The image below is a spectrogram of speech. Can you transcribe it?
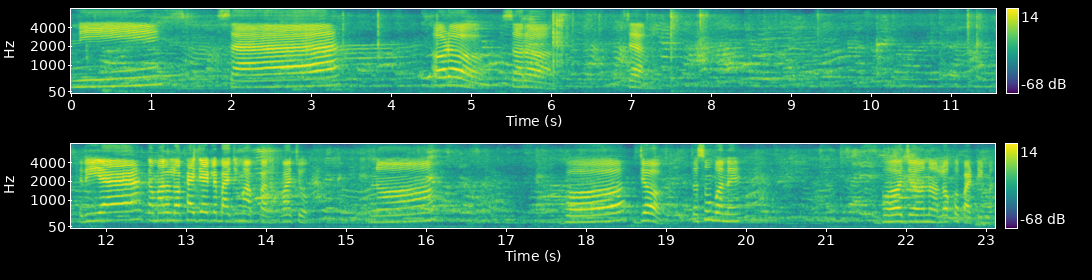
ની સા અડ સરસ. ચાલો. રિયા, તમારો લખાઈ જાય એટલે બાજુમાં આપવાનો. વાંચો. ન ભ જ તો શું બને? ભજન, લખો પાટીમાં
